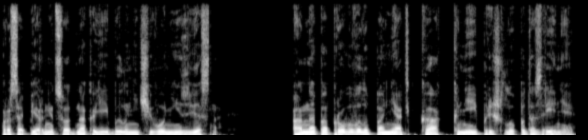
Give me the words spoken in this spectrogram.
Про соперницу, однако, ей было ничего не известно. Она попробовала понять, как к ней пришло подозрение.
